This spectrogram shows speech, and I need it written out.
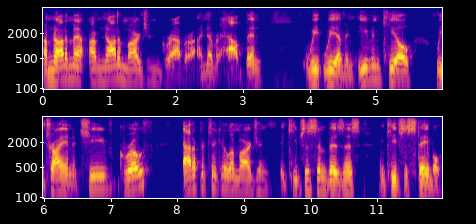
I'm not a ma- I'm not a margin grabber. I never have been. We we have an even keel. We try and achieve growth at a particular margin. It keeps us in business and keeps us stable.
